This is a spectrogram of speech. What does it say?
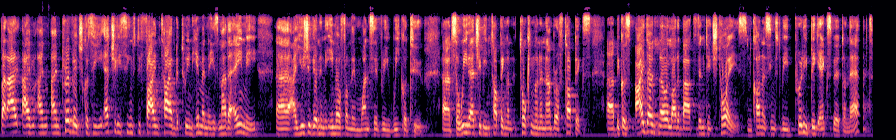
but I, I'm I'm I'm privileged because he actually seems to find time between him and his mother Amy. Uh, I usually get an email from them once every week or two. Uh, so we've actually been topping on, talking on a number of topics uh, because I don't know a lot about vintage toys, and Connor seems to be a pretty big expert on that.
